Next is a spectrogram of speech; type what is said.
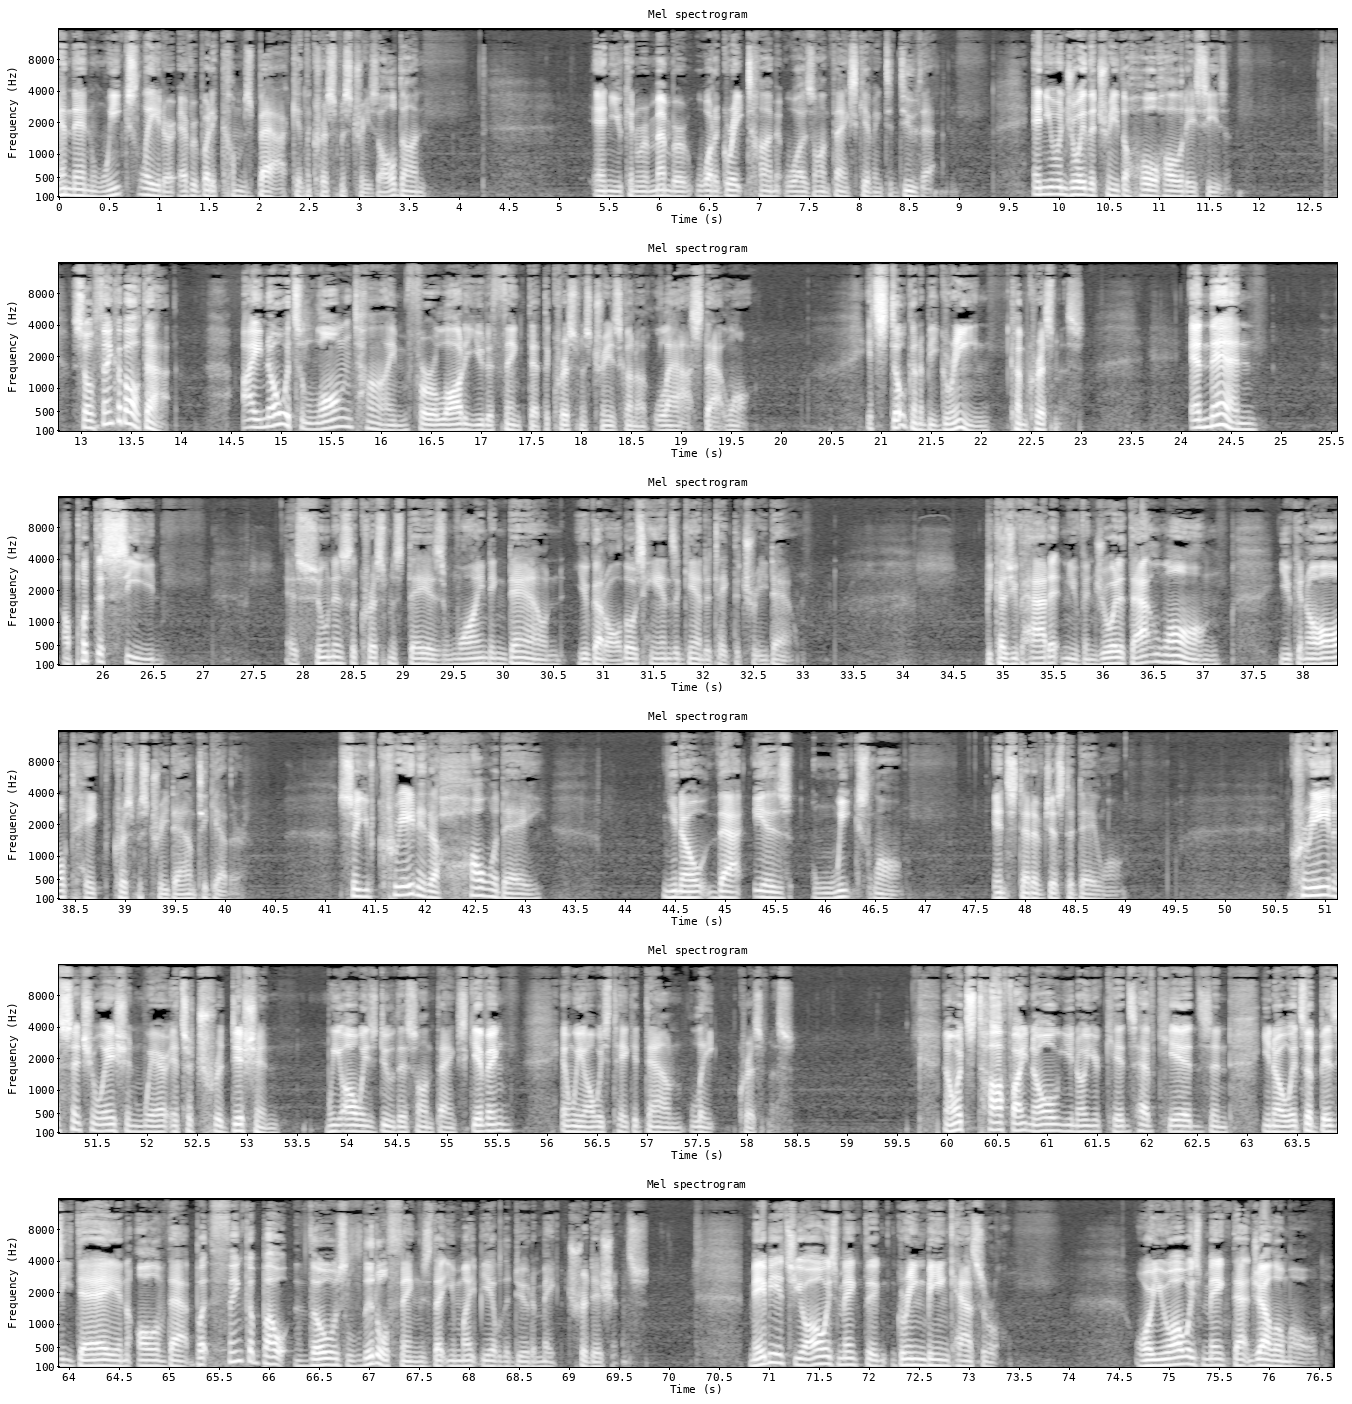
And then weeks later, everybody comes back and the Christmas tree's all done. And you can remember what a great time it was on Thanksgiving to do that. And you enjoy the tree the whole holiday season. So think about that. I know it's a long time for a lot of you to think that the Christmas tree is going to last that long. It's still going to be green come Christmas. And then I'll put the seed as soon as the Christmas day is winding down, you've got all those hands again to take the tree down. Because you've had it and you've enjoyed it that long, you can all take the Christmas tree down together. So you've created a holiday, you know, that is weeks long instead of just a day long. Create a situation where it's a tradition. We always do this on Thanksgiving and we always take it down late Christmas. Now it's tough. I know, you know, your kids have kids and, you know, it's a busy day and all of that. But think about those little things that you might be able to do to make traditions. Maybe it's you always make the green bean casserole, or you always make that jello mold,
